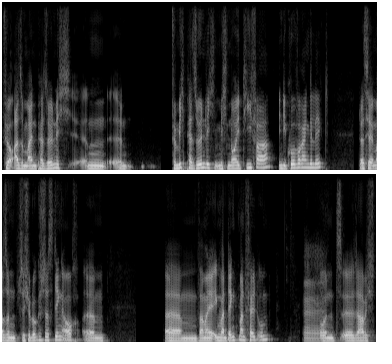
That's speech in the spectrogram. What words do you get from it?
für also meinen persönlich, äh, äh, für mich persönlich mich neu tiefer in die Kurve reingelegt. Das ist ja immer so ein psychologisches Ding auch, ähm, ähm, weil man ja irgendwann denkt, man fällt um. Mhm. Und äh, da habe ich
